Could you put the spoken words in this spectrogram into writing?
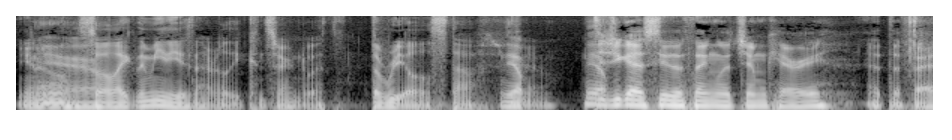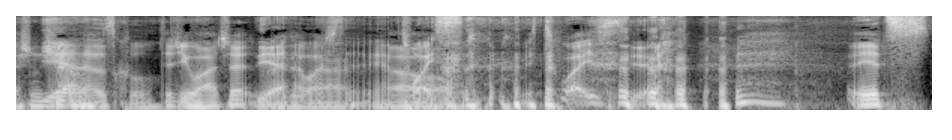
You know. Yeah. So like, the media is not really concerned with the real stuff. you Yep. know? Yep. Did you guys see the thing with Jim Carrey at the fashion show? Yeah, that was cool. Did you watch it? Yeah, I I, watched not. it. Yeah, Oh. twice. twice. yeah. It's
